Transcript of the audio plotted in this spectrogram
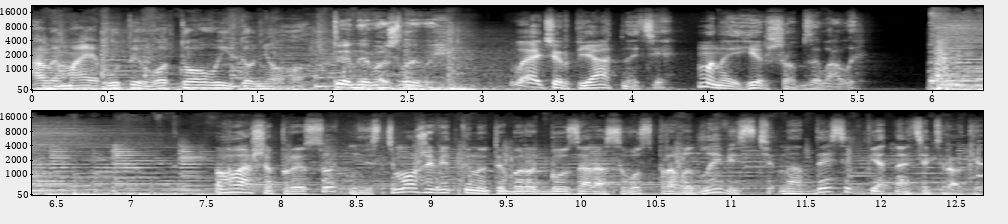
але має бути готовий до нього. Ти неважливий. Вечір п'ятниці. Мене гірше обзивали. Ваша присутність може відкинути боротьбу за расову справедливість на 10-15 років.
